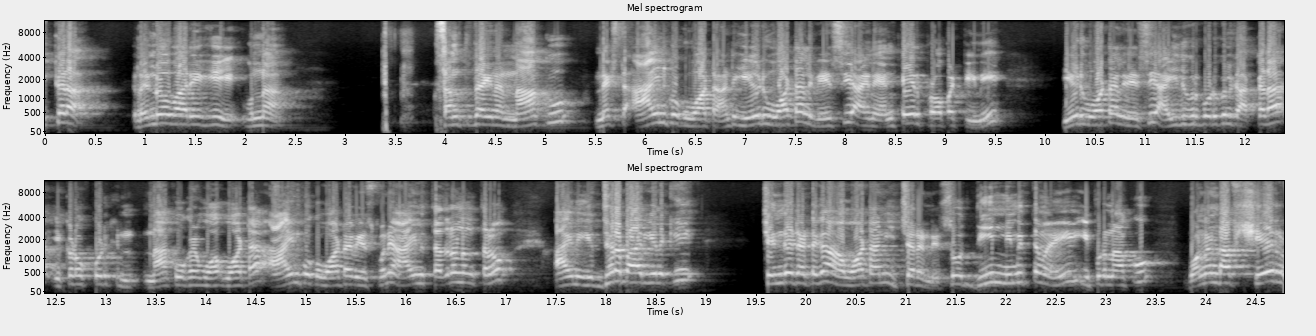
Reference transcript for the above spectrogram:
ఇక్కడ రెండో వారికి ఉన్న సంతదైన నాకు నెక్స్ట్ ఆయనకు ఒక వాటా అంటే ఏడు వాటాలు వేసి ఆయన ఎంటైర్ ప్రాపర్టీని ఏడు వాటాలు వేసి ఐదుగురు కొడుకులకి అక్కడ ఇక్కడ ఒక కొడుకు నాకు ఒక ఓట వాటా ఆయనకు ఒక వాటా వేసుకొని ఆయన తదనంతరం ఆయన ఇద్దరు భార్యలకి చెందేటట్టుగా ఆ వాటాని ఇచ్చారండి. సో దీని నిమిత్తమై ఇప్పుడు నాకు వన్ అండ్ హాఫ్ షేర్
